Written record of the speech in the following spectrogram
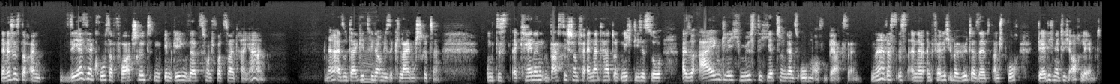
dann ist es doch ein sehr, sehr großer Fortschritt im Gegensatz von vor zwei, drei Jahren. Ja, also da geht's mhm. wieder um diese kleinen Schritte um das Erkennen, was sich schon verändert hat und nicht dieses so, also eigentlich müsste ich jetzt schon ganz oben auf dem Berg sein. Ne? Das ist eine, ein völlig überhöhter Selbstanspruch, der dich natürlich auch lähmt.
